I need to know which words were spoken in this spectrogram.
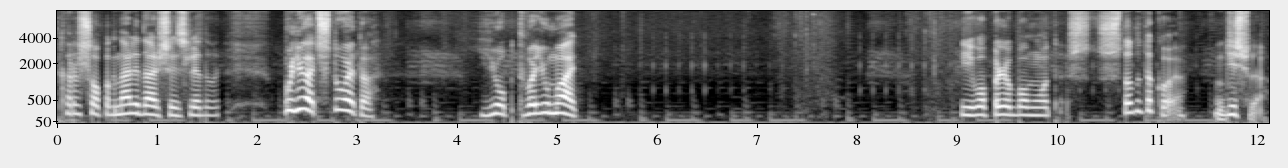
Хорошо, погнали дальше исследовать. Блять, что это? Ёб твою мать. Его по-любому вот... Что-то такое. Иди сюда.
